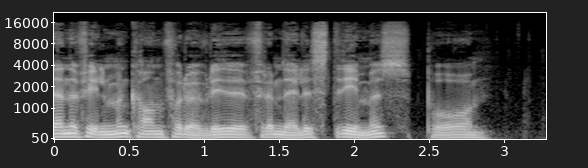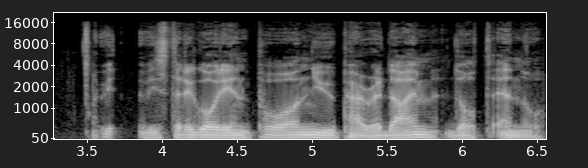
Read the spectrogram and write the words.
denne filmen kan for øvrig fremdeles streames på, hvis dere går inn på newparadigm.no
